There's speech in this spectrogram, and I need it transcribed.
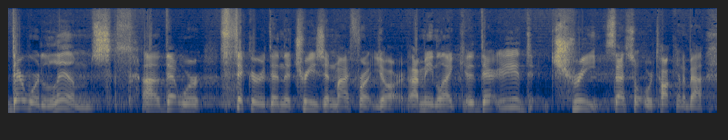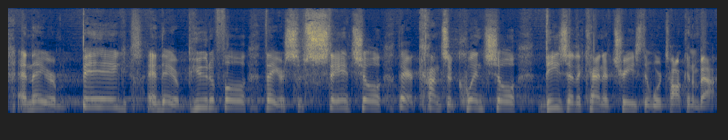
There were limbs uh, that were thicker than the trees in my front yard. I mean, like they're trees. That's what we're talking about. And they are big and they are beautiful. They are substantial. They are consequential. These are the kind of trees that we're talking about.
